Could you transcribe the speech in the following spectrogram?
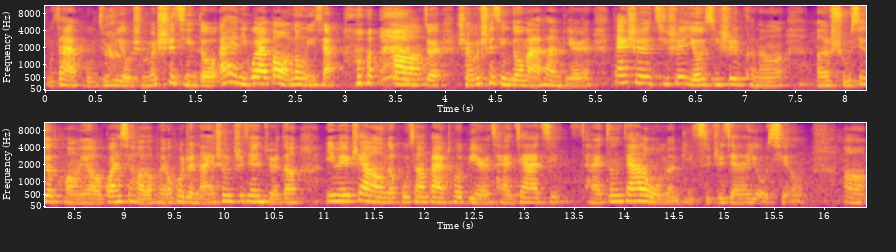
不在乎，就是有什么事情都，哎，你过来帮我弄一下，啊，对，什么事情都麻烦别人。但是其实，尤其是可能呃熟悉的朋友、关系好的朋友，或者男生之间，觉得因为这样的互相拜托别人，才加进才增加了我们彼此之间的友情。嗯，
